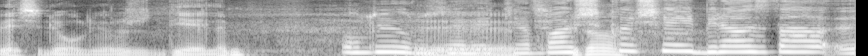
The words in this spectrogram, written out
vesile oluyoruz diyelim. Oluyoruz evet, ya Evet, başka biraz- şey biraz daha e,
